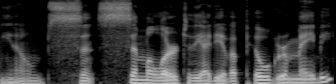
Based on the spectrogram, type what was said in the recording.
you know similar to the idea of a pilgrim, maybe.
